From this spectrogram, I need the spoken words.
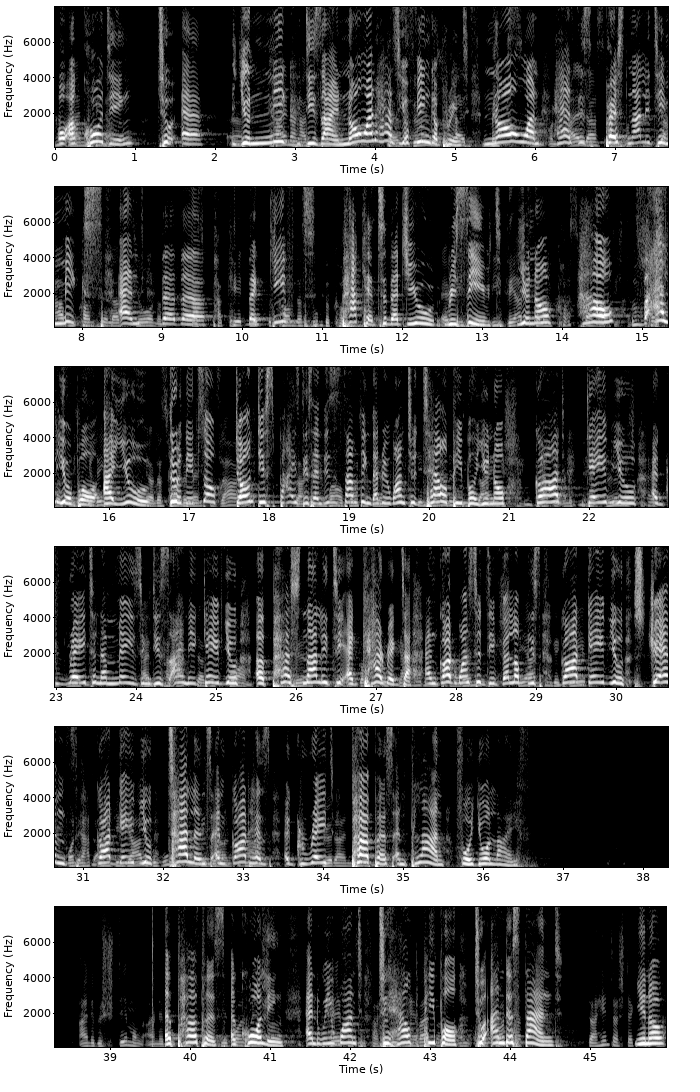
or according to a, unique design. No one has your fingerprint. No one has this personality mix and the, the, the gift packet that you received. You know, how valuable are you through this? So don't despise this. And this is something that we want to tell people. You know, God gave you a great and amazing design, He gave you a personality, a character. And God wants to develop this. God gave you strength, God gave you talents, and God has a great purpose and plan for your life. A purpose, a calling, and we want to help people to understand. You know,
